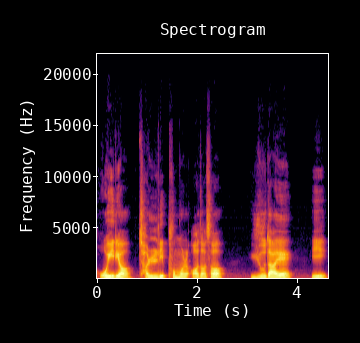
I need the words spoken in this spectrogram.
오히려 전리품을 얻어서 유다의 이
